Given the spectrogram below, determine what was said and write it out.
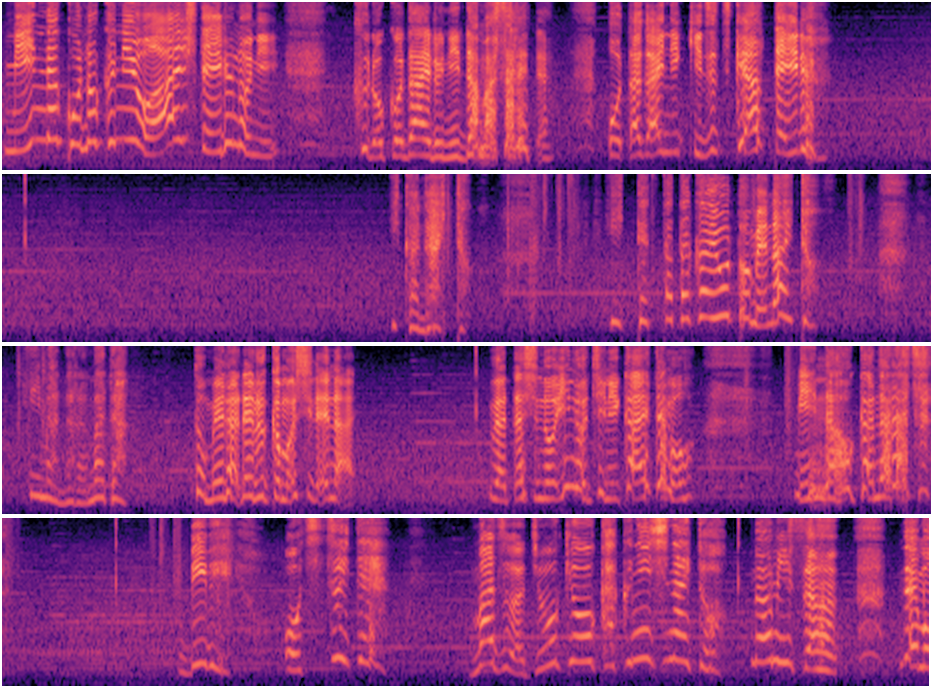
みんなこの国を愛しているのに。クロコダイルに騙されてお互いに傷つけ合っている。行かないと。行って戦いを止めないと。今ならまだ止められるかもしれない。私の命に変えてもみんなを必ず。ビビ落ち着いて。まずは状況を確認しないと。ナミさんでも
